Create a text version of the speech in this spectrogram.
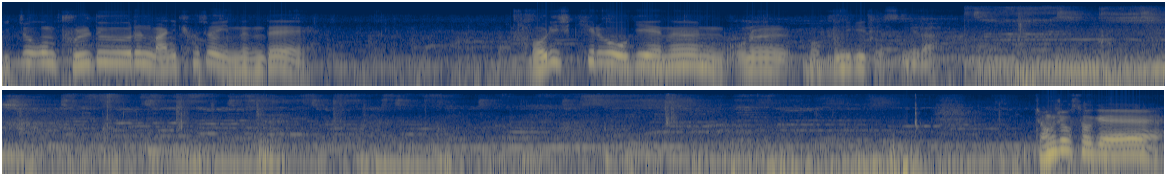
이쪽은 불들은 많이 켜져 있는데 머리 식히러 오기에는 오늘 뭐 분위기 좋습니다. 정족석에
